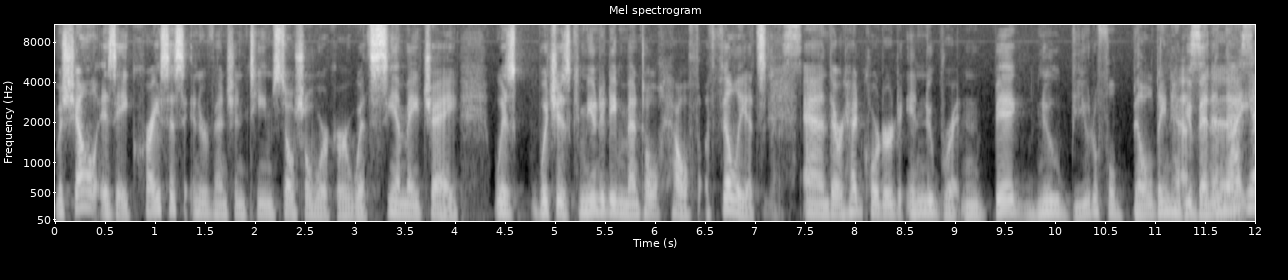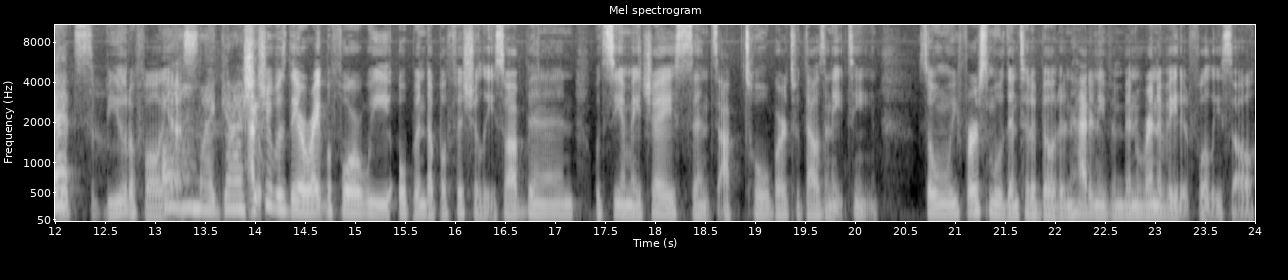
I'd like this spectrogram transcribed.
Michelle is a crisis intervention team social worker with CMHA, which, which is Community Mental Health Affiliates. And they're headquartered in New Britain. Big, new, beautiful building. Have you been it in that yet? It's beautiful. Yes. Oh my gosh. Actually, was there right before we opened up officially. So I've been with CMHA since October 2018. So when we first moved into the building, it hadn't even been renovated fully. So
